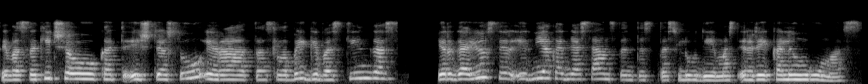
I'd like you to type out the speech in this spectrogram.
Tai va sakyčiau, kad iš tiesų yra tas labai gyvastingas ir gajus ir, ir niekada nesenstantis tas liūdėjimas ir reikalingumas.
